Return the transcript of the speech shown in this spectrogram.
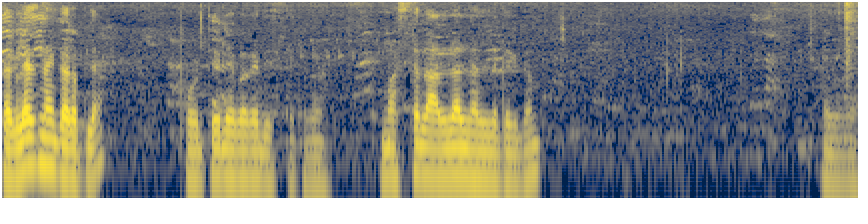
सगळ्याच नाही करपल्या. फोडतेले बघा दिसतात बघा. मस्त लाल लाल झालेत एकदम. हे बघा.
